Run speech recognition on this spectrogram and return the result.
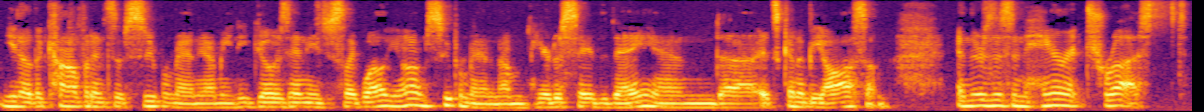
you know, the confidence of Superman. I mean, he goes in, he's just like, well, you know, I'm Superman, and I'm here to save the day, and uh, it's going to be awesome. And there's this inherent trust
